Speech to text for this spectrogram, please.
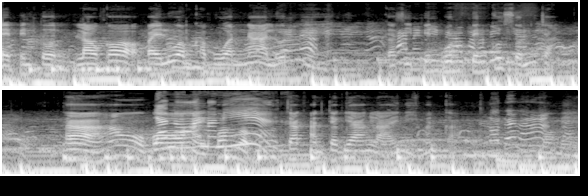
ด้เป็นตน เราก็ไปร่วมขบวนหน้ารถแห่ก็สิเป็นบุญเป็นกุศลจ้ะถ้าเฮาบ่ให้ความร่วมมือจักอันจักอย่างหลายนี่มันก็บ่แม่น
